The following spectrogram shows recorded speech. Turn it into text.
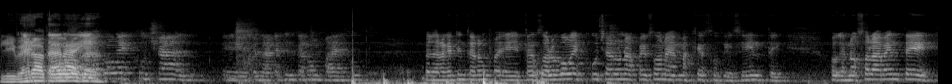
Libera estar todo lo que- Solo con escuchar, eh, perdona que te interrumpa Jesús, perdona que te interrumpa, eh, tan solo con escuchar a una persona es más que suficiente, porque no solamente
